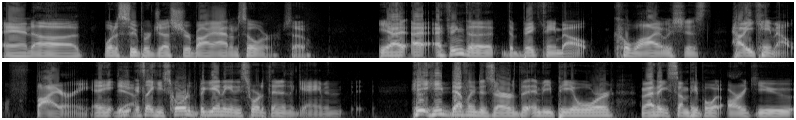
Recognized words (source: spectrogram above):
and uh, what a super gesture by Adam Silver. So Yeah, I, I think the the big thing about Kawhi was just how he came out firing. And he, Yeah. it's like he scored at the beginning and he scored at the end of the game, and he he definitely deserved the MVP award. I mean, I think some people would argue,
